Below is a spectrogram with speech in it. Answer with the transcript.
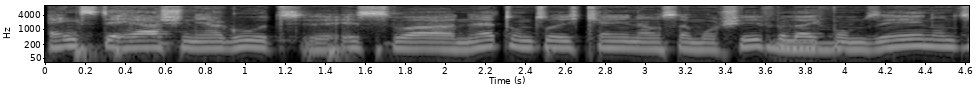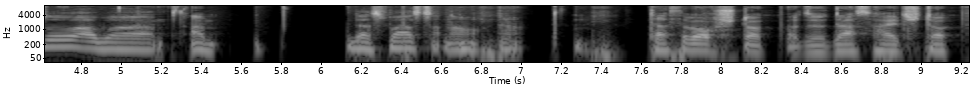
Ängste herrschen. Ja gut, äh, ist zwar nett und so, ich kenne ihn aus der Moschee vielleicht Mhm. vom Sehen und so, aber Ab- das war's dann auch, ja. Das aber auch Stopp. Also das halt Stopp,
